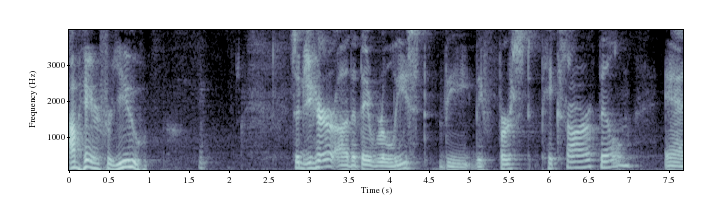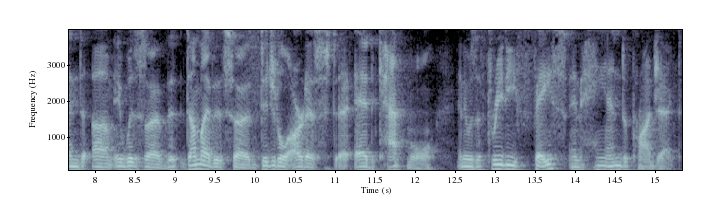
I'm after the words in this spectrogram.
I'm here for you." So did you hear uh, that they released the the first Pixar film, and um, it was uh, the, done by this uh, digital artist uh, Ed Catmull, and it was a 3D face and hand project.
